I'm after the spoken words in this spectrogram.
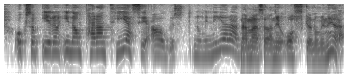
Och som är inom parentes är August-nominerad. Nej men alltså han är Oscar-nominerad.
